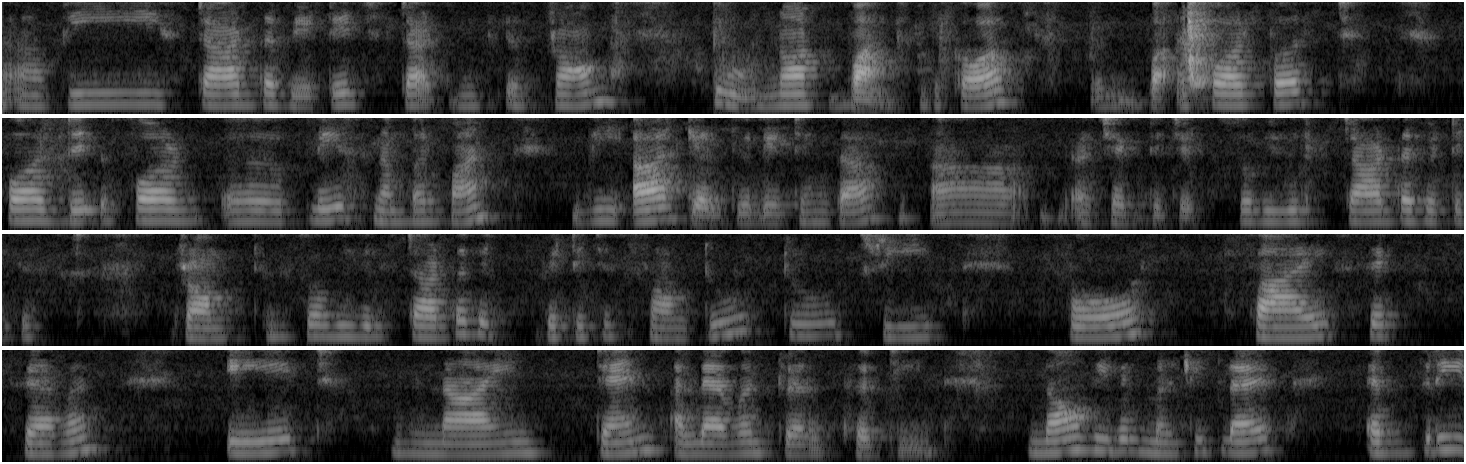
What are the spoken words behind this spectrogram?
uh, we start the weightage start from 2 not 1 because for first for for uh, place number 1 we are calculating the uh, check digit. So we will start the weightages from so we will start the weightages from 2 2 3 4 5 6 7 8 9 10 11 12 13 now we will multiply every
